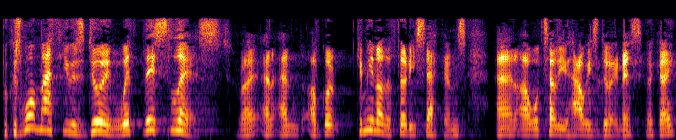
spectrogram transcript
Because what Matthew is doing with this list, right? And, and, I've got, give me another 30 seconds and I will tell you how he's doing this, okay?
